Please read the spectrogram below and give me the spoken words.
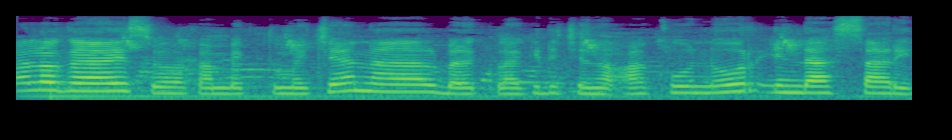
Halo guys, welcome back to my channel. Balik lagi di channel aku Nur Indah Sari.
